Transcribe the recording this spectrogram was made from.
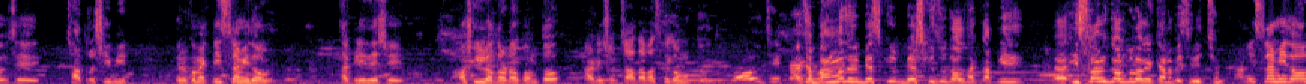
ওই যে ছাত্র শিবির এরকম একটা ইসলামী দল থাকলে দেশে অশ্লীলতাটা কমতো আর এইসব চাঁদাবাজ থেকে মুক্ত হইতো দল যেটা আচ্ছা বাংলাদেশে বেশ কিছু বেশ কিছু দল থাকলে আপনি ইসলামিক দলগুলোকে কেন বেছে নিচ্ছেন? কারণ ইসলামী দল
